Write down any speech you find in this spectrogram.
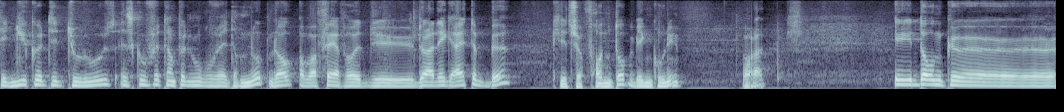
Et du côté de Toulouse, est-ce que vous faites un peu de mourvèdre nous, non, on va faire euh, du, de la négrette bœuf, qui est sur Fronto, bien connu. Voilà. Et donc, euh,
